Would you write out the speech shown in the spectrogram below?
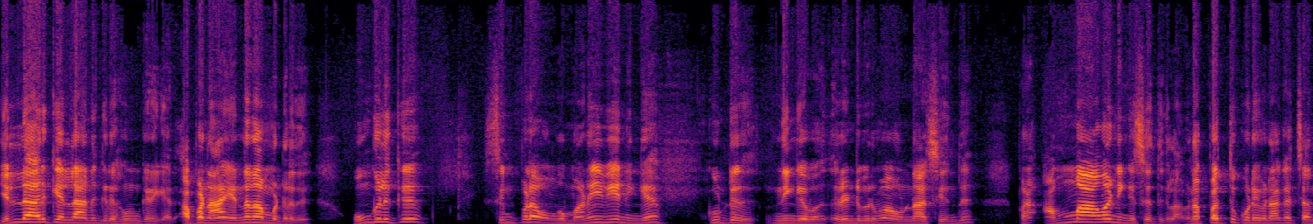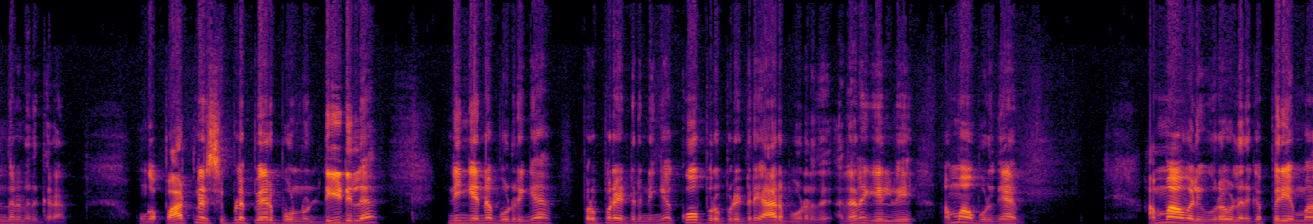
எல்லாருக்கும் எல்லா அனுகிரகமும் கிடைக்காது. அப்போ நான் என்ன தான் பண்ணுறது உங்களுக்கு சிம்பிளாக உங்கள் மனைவியை நீங்கள் கூட்டு நீங்கள் ரெண்டு பேருமா ஒன்றா சேர்ந்து இப்போ அம்மாவை நீங்கள் சேர்த்துக்கலாம். ஏன்னா பத்து கூடையவனாக சந்திரன் இருக்கிறார். உங்கள் பார்ட்னர்ஷிப்பில் பேர் போடணும். டீடில் நீங்கள் என்ன போடுறீங்க? ப்ரொப்பரேட்டர் நீங்கள் கோ ப்ரொப்பரேட்டர் யார் போடுறது? அதானே கேள்வி. அம்மா போடுங்க. அம்மா வழி உறவில் இருக்க பெரியம்மா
